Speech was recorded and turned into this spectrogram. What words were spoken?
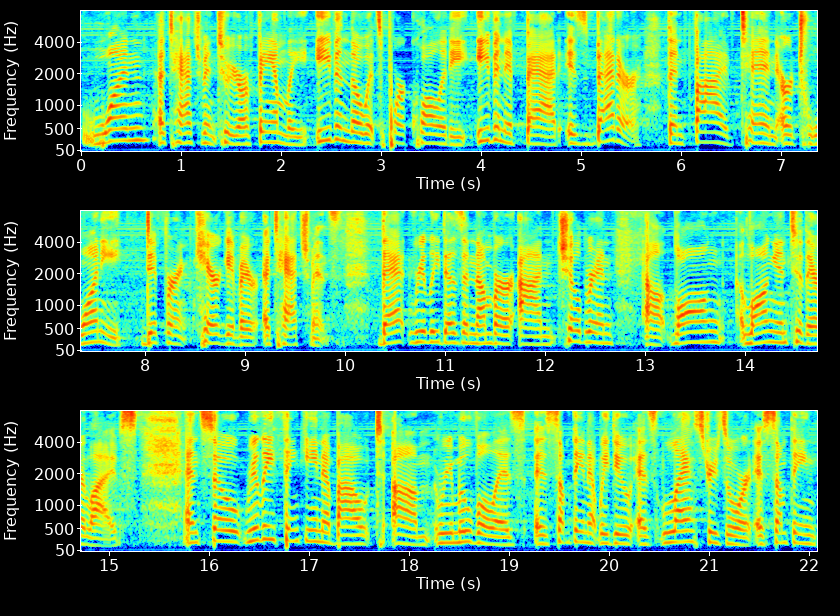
one attachment to your family, even though it's poor quality, even if bad, is better than 5, 10, or 20 different caregiver attachments. That really does a number on children uh, long, long into their lives. And so really thinking about um, removal as, as something that we do as last resort, as something,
